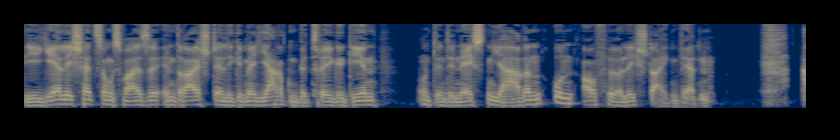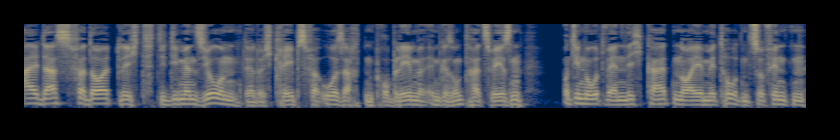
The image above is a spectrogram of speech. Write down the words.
die jährlich schätzungsweise in dreistellige Milliardenbeträge gehen und in den nächsten Jahren unaufhörlich steigen werden. All das verdeutlicht die Dimension der durch Krebs verursachten Probleme im Gesundheitswesen und die Notwendigkeit, neue Methoden zu finden,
